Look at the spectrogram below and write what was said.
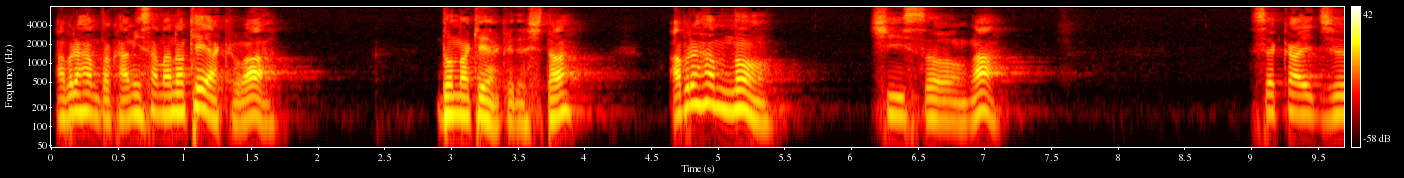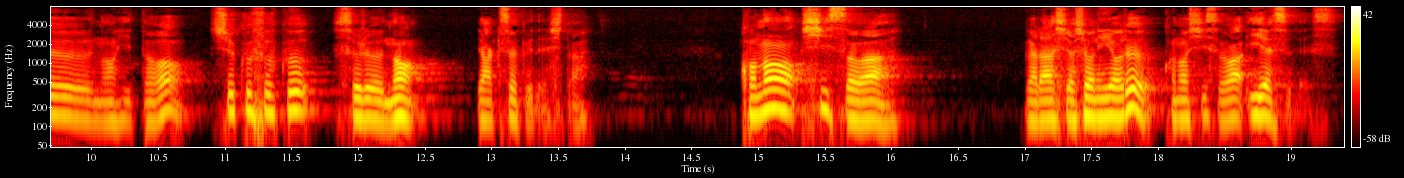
アブラハムと神様の契約は、どんな契約でした？アブラハムの子孫が、世界中の人を祝福するの約束でした。この子孫は、ガラシア書によるこの子孫はイエスです。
